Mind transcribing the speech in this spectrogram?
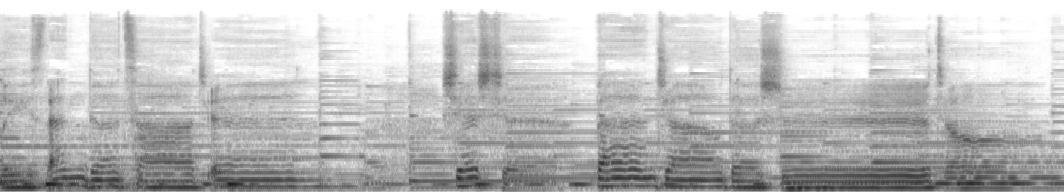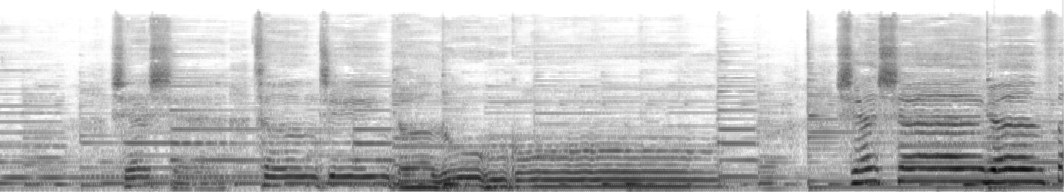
离散的擦肩，谢谢绊脚的石头，谢谢曾经的路过。谢谢缘分，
